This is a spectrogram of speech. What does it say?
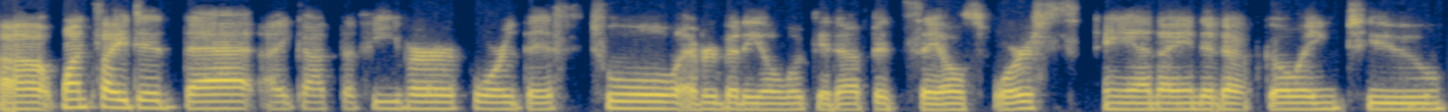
Uh, once I did that, I got the fever for this tool. Everybody will look it up. It's Salesforce. And I ended up going to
